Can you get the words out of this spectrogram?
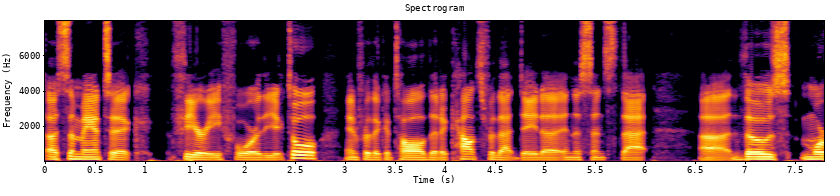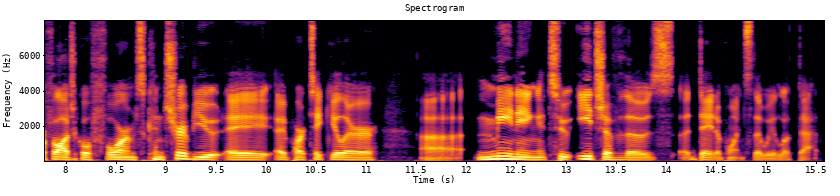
a semantic theory for the Yiktol and for the Katal that accounts for that data in the sense that uh, those morphological forms contribute a, a particular uh, meaning to each of those uh, data points that we looked at.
